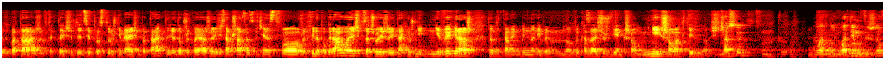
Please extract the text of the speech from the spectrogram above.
e, chyba tak, że w tej którejś edycji po prostu już nie miałeś chyba tak, ja dobrze kojarzę, gdzieś tam szans na zwycięstwo, że chwilę pograłeś, zacząłeś, że i tak już nie, nie wygrasz, to tam jakby, no nie wiem, no wykazałeś już większą, mniejszą aktywność. Znaczy, to ładnie, ładnie mówisz. No,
